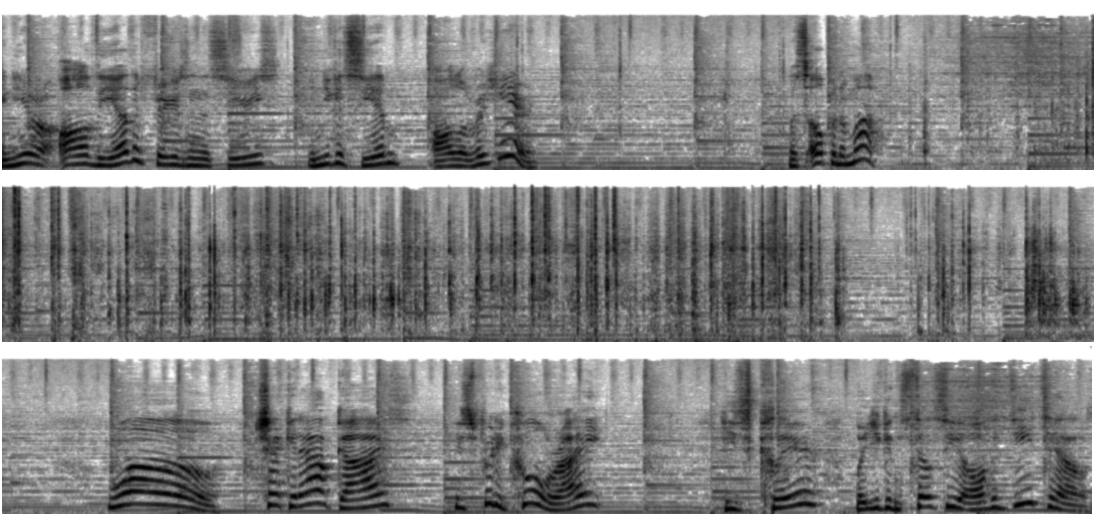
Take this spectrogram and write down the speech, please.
And here are all the other figures in the series and you can see them all over here. Let's open them up. Whoa! Check it out, guys! He's pretty cool, right? He's clear, but you can still see all the details.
